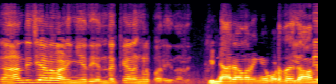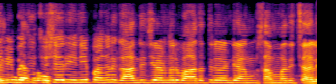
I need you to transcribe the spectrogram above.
ഗാന്ധിജിയാണ് വഴങ്ങിയത്? എന്തൊക്കെയാണ് നിങ്ങൾ പറയുന്നത്? പിന്നെ ആരാ വഴങ്ങി കൊടുത്തത്? ഗാന്ധി വിഭജിച്ചു. ശരി ഇനിയിപ്പോ അങ്ങനെ ഗാന്ധിജിയാണെന്നൊരു വാദത്തിന് വേണ്ടി സമ്മതിച്ചാൽ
